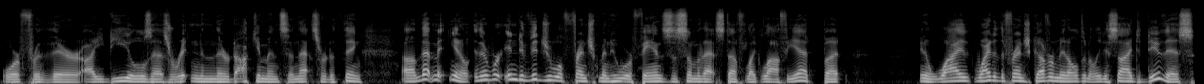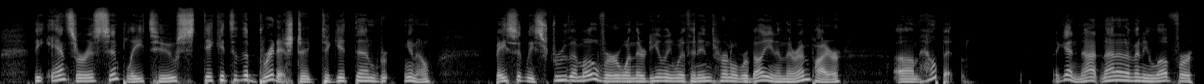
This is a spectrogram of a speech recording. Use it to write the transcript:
or for their ideals as written in their documents and that sort of thing. Um, that you know, there were individual Frenchmen who were fans of some of that stuff, like Lafayette, but you know why why did the French government ultimately decide to do this? The answer is simply to stick it to the British to to get them you know basically screw them over when they're dealing with an internal rebellion in their empire. Um, help it. Again, not not out of any love for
